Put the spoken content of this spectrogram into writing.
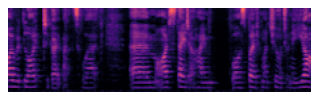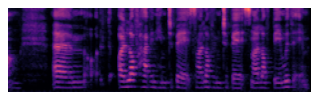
I would like to go back to work. Um, I've stayed at home whilst both my children are young. Um, I love having him to bits, I love him to bits, and I love being with him.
